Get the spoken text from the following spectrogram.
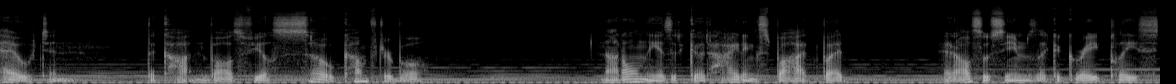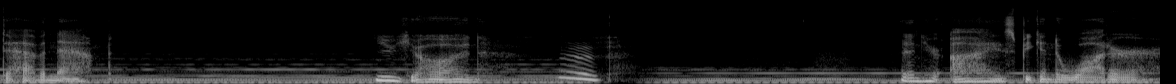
out, and the cotton balls feel so comfortable. Not only is it a good hiding spot, but it also seems like a great place to have a nap. You yawn. And your eyes begin to water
